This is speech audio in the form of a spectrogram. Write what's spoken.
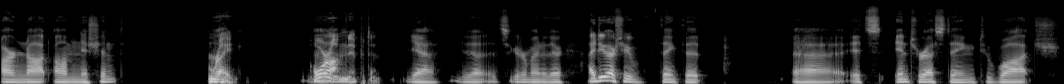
are not omniscient. Right. Like, Or omnipotent. Yeah, yeah, it's a good reminder there. I do actually think that uh, it's interesting to watch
